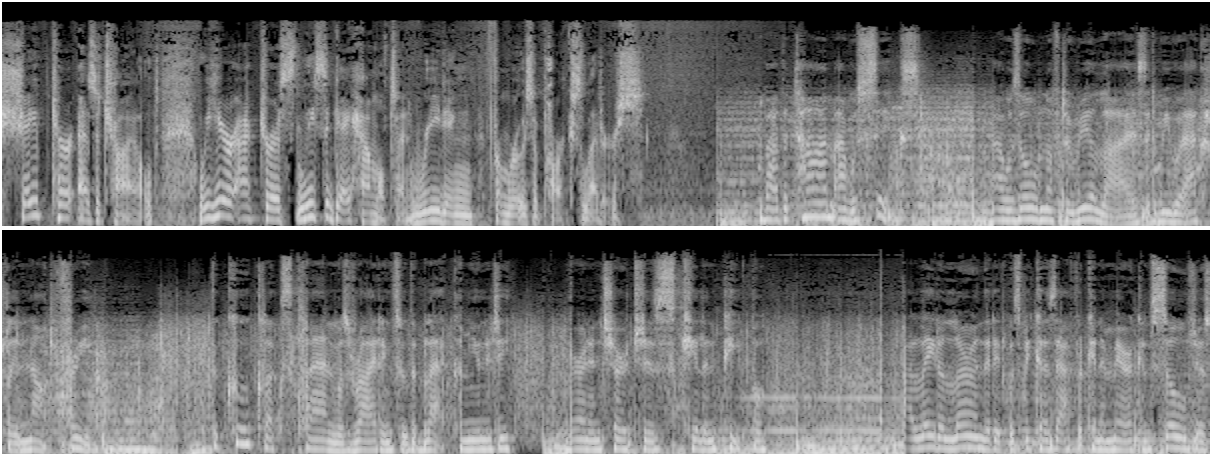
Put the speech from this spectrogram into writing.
shaped her as a child. We hear actress Lisa Gay Hamilton reading from Rosa Parks' letters. By the time I was six, I was old enough to realize that we were actually not free. The Ku Klux Klan was riding through the black community, burning churches, killing people. I later learned that it was because African American soldiers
